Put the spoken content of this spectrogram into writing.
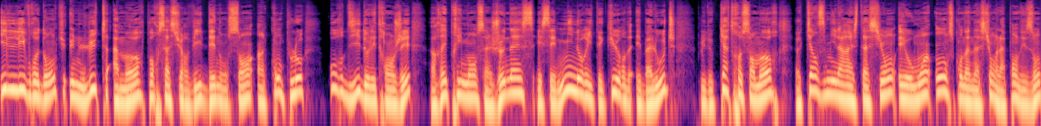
Il livre donc une lutte à mort pour sa survie, dénonçant un complot ourdi de l'étranger, réprimant sa jeunesse et ses minorités kurdes et baloutches, plus de 400 morts, 15 000 arrestations et au moins 11 condamnations à la pendaison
